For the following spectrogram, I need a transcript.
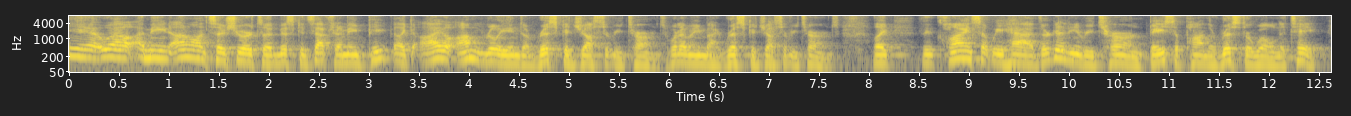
Yeah, well, I mean, I'm not so sure it's a misconception. I mean, people, like I, I'm really into risk-adjusted returns. What do I mean by risk-adjusted returns? Like the clients that we have, they're getting a return based upon the risk they're willing to take.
